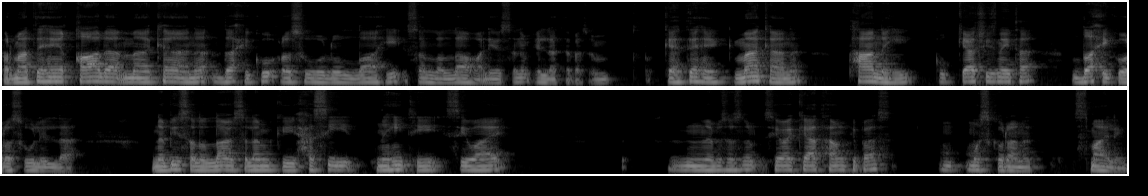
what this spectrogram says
فرماتے ہیں، قال ما كان ضحك رسول اللہ صلی اللہ علیہ وسلم اللہ تبسم۔ کہتے ہیں کہ ما كان، تھا نہیں، کو کیا چیز نہیں تھا؟ ضحك رسول اللہ۔ نبی صلی اللہ علیہ وسلم کی ہنسی نہیں تھی سوائے، نبی صلی اللہ علیہ وسلم، سوائے کیا تھا ان کے پاس؟ مسکرانا اسمائلنگ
